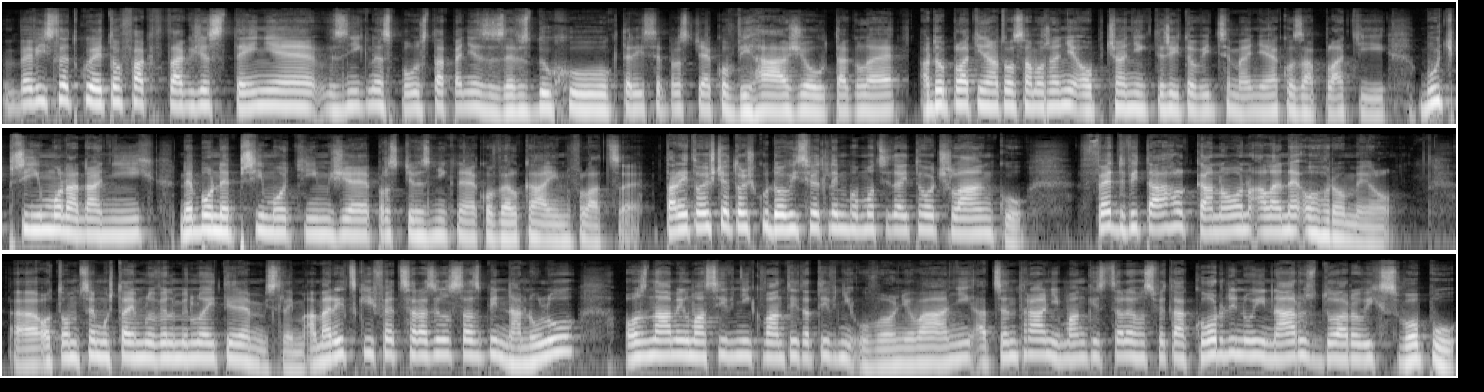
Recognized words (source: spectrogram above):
ve výsledku je to fakt tak, že stejně vznikne spousta peněz ze vzduchu, který se prostě jako vyhážou takhle a doplatí na to samozřejmě občani, kteří to víceméně jako zaplatí. Buď přímo na daních, nebo nepřímo tím, že prostě vznikne jako velká inflace. Tady to ještě trošku dovysvětlím pomocí tady toho článku. Fed vytáhl kanon, ale neohromil. Eh, o tom jsem už tady mluvil minulý týden, myslím. Americký Fed srazil sazby na nulu, oznámil masivní kvantitativní uvolňování a centrální banky z celého světa koordinují nárůst dolarových swapů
